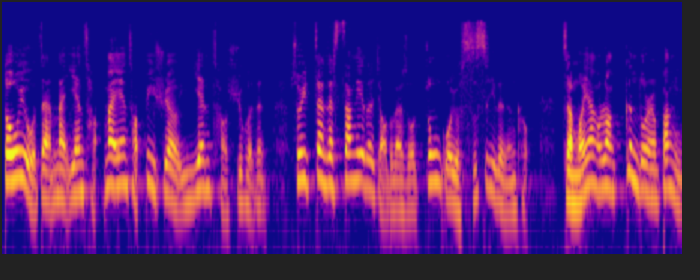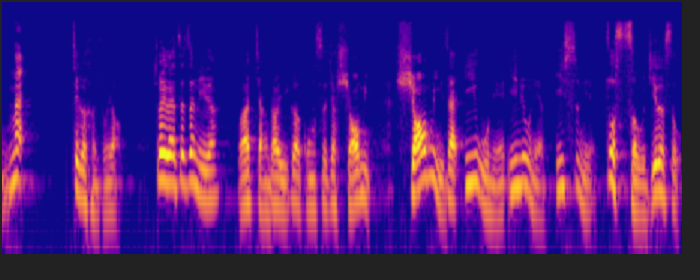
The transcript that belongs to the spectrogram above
都有在卖烟草。卖烟草必须要有烟草许可证。所以站在商业的角度来说，中国有十四亿的人口。怎么样让更多人帮你卖，这个很重要。所以呢，在这里呢，我要讲到一个公司叫小米。小米在一五年、一六年、一四年做手机的时候，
